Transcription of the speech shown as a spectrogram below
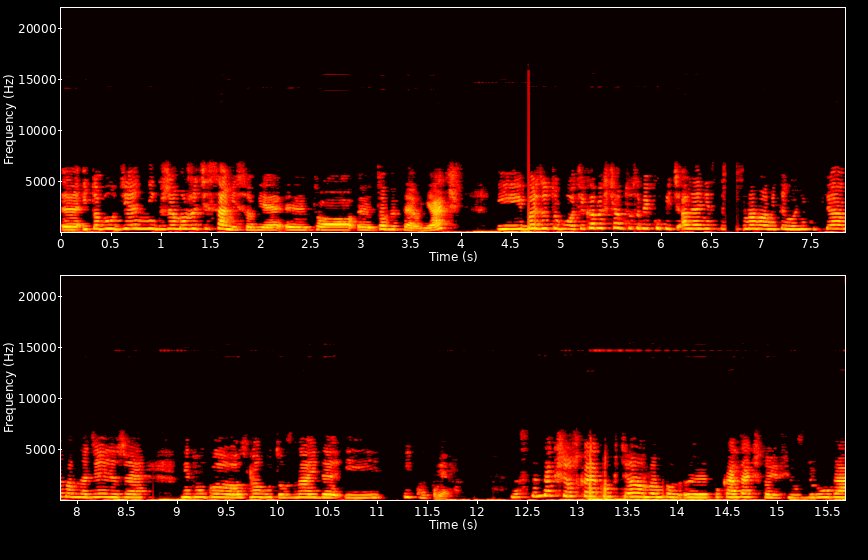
e, i to był dziennik, że możecie sami sobie e, to, e, to wypełniać. I bardzo to było ciekawe, chciałam to sobie kupić, ale niestety mama mi tego nie kupiła. Mam nadzieję, że niedługo znowu to znajdę i, i kupię. Następna książka, jaką chciałam Wam po, y, pokazać, to jest już druga.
